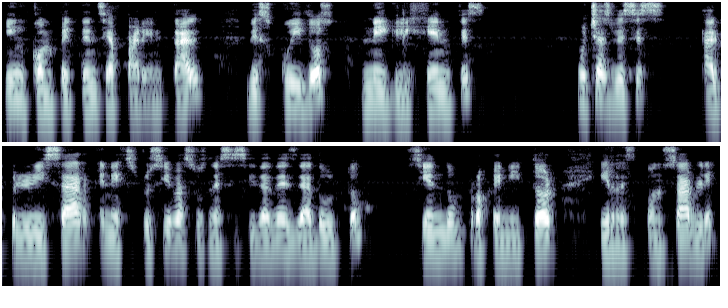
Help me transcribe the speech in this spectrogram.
incompetencia parental, descuidos, negligentes. Muchas veces, al priorizar en exclusiva sus necesidades de adulto, siendo un progenitor irresponsable,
